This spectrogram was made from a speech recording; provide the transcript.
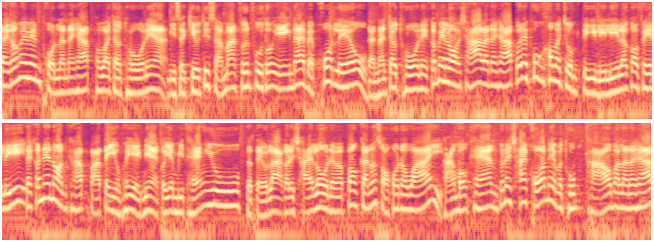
แต่ก็ไม่เป็นผลแล้วนะครับ เพราะว่าเจ้าโทรเนี่ยมีสกิลที่สามารถฟื้นฟูตัวเองได้แบบโคตรเร็วดังนั้นเจ้าโทรเนี่ยก็ไม่รอช้าแล้วนะครับ ก็ได้พุ่งเข้ามาโจมตีลีลีแล้วก็เฟรีแต่ก็แน่นอนครับปาตี้ของพระเอกเนี่ยก็ยังมีแทงอยู่สเตลล่าก็ได้ใช้โล่เนี่ยมาป้องกันทั้งสองคนเอาไว้ ทางบอลแคนก็ได้ใช้คอนเนี่ยมาทุบเท้ามันแล้วนะครับ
